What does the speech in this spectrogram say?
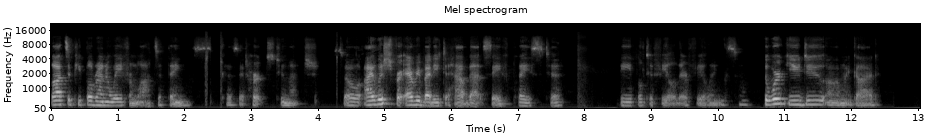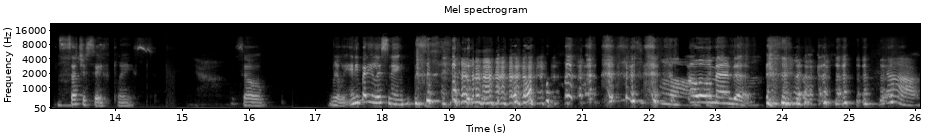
lots of people run away from lots of things because it hurts too much so i wish for everybody to have that safe place to be able to feel their feelings. So the work you do, oh my God, mm-hmm. such a safe place. Yeah. So really, anybody listening? Hello, Amanda. yeah,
